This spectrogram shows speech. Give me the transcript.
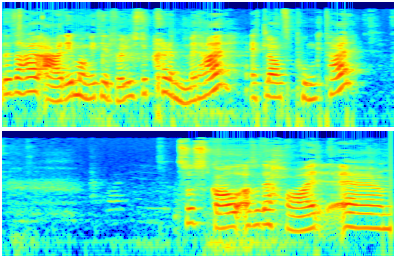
Dette her er i mange tilfeller Hvis du klemmer her, et eller annet punkt her, så skal Altså, det har eh,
